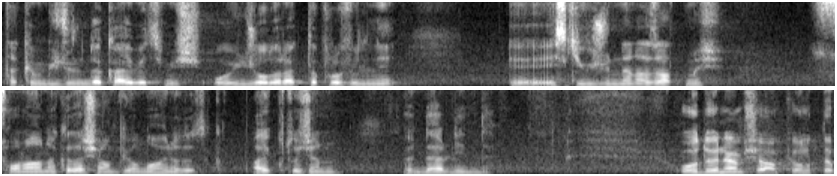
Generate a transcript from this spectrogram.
takım gücünü de kaybetmiş, oyuncu olarak da profilini e, eski gücünden azaltmış. Son ana kadar şampiyonluğa oynadı takım. Aykut Hoca'nın önderliğinde. O dönem şampiyonlukta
